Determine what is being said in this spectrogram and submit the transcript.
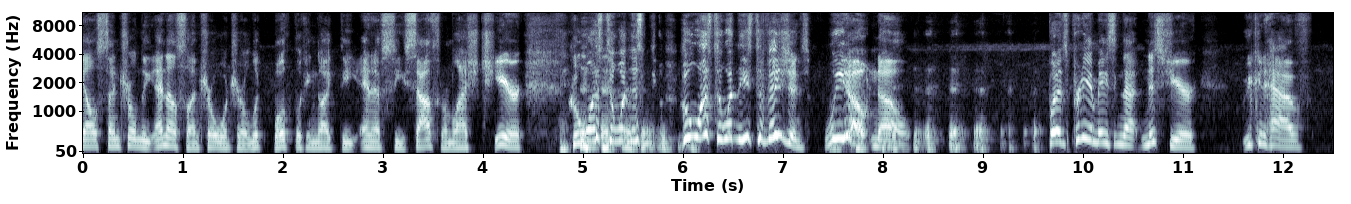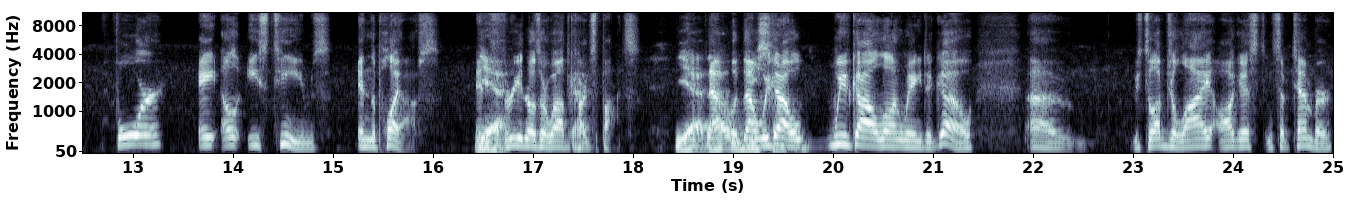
AL Central and the NL Central, which are look both looking like the NFC South from last year. Who wants to win this? Who wants to win these divisions? We don't know. But it's pretty amazing that this year we could have four AL East teams in the playoffs, and Yeah. three of those are wild card Yeah. spots. Yeah. That Now, now we got we've got a long way to go. Uh, we still have July, August, and September.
